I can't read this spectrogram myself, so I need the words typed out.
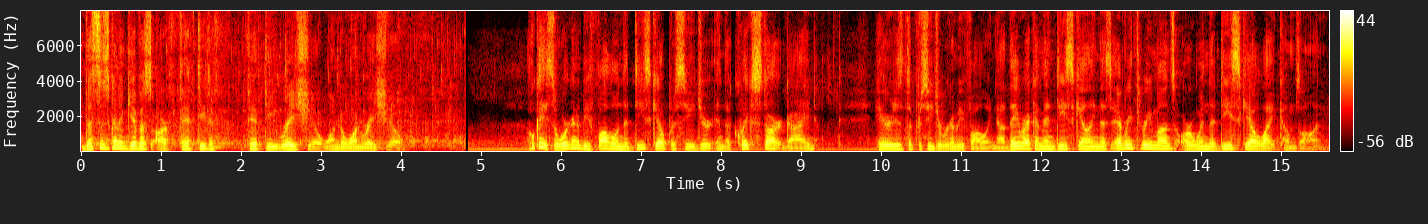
This is going to give us our 50 to 50 ratio, one to one ratio. Okay, so we're going to be following the descale procedure in the quick start guide. Here it is the procedure we're going to be following. Now they recommend descaling this every three months or when the descale light comes on.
